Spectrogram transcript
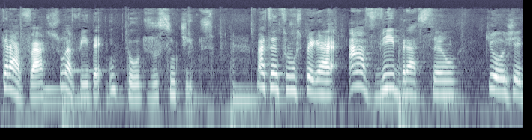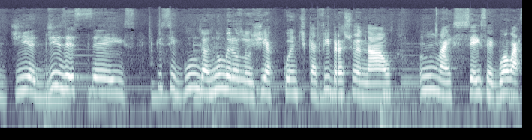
destravar sua vida em todos os sentidos. Mas antes vamos pegar a vibração, que hoje é dia 16, que segundo a numerologia quântica vibracional, 1 mais 6 é igual a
